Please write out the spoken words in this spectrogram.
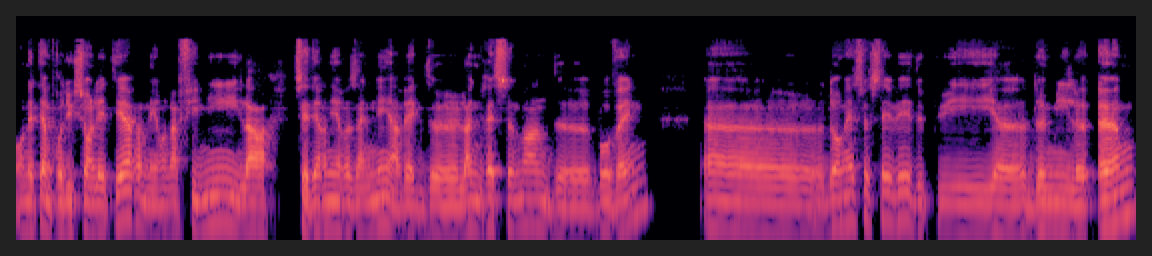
on, était en production laitière, mais on a fini là ces dernières années avec de l'engraissement de bovins, euh, dont SCV depuis euh, 2001.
